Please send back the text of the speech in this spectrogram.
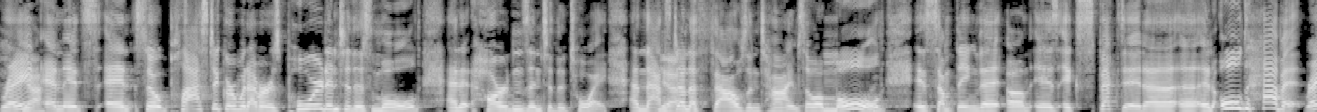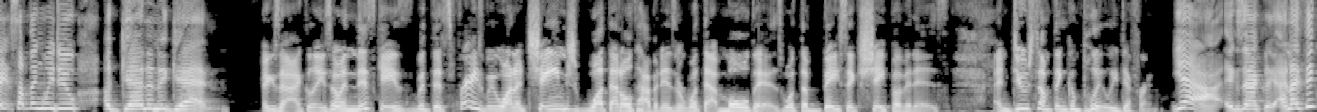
right? Yeah. And it's and so plastic or whatever is poured into this mold and it hardens into the toy, and that's Yeah. done a thousand times. So a mold is something that um, is expected, uh, uh, an old habit, right? Something we do again and again. Exactly. So in this case, with this phrase, we want to change what that old habit is or what that mold is, what the basic shape of it is, and do something completely different. Yeah, exactly. And I think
